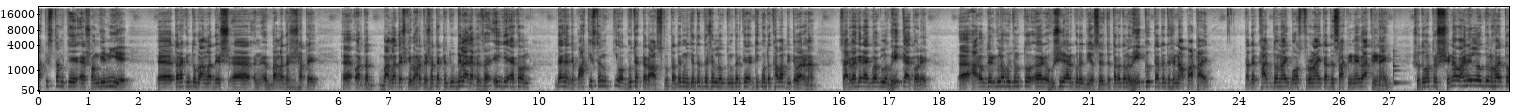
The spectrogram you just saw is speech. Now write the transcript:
পাকিস্তানকে সঙ্গে নিয়ে তারা কিন্তু বাংলাদেশ বাংলাদেশের সাথে অর্থাৎ বাংলাদেশকে ভারতের সাথে একটা যুদ্ধে লাগাতে চায়। এই যে এখন দেখেন যে পাকিস্তান কি অদ্ভুত একটা রাষ্ট্র। তাদের নিজেদের দেশের লোকজনদেরকে ঠিকমতো খাবার দিতে পারে না। চার ভাগের এক ভাগ লোক ভিক্ষা করে আরব দেশগুলো পর্যন্ত হুঁশিয়ার করে দিয়েছে যে তারা যেন ভিক্ষুক তাদের দেশে না পাঠায়। তাদের খাদ্য নাই, বস্ত্র নাই, তাদের চাকরি নাই, বাকরি নাই। শুধুমাত্র সেনাবাহিনীর লোকজন হয়তো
